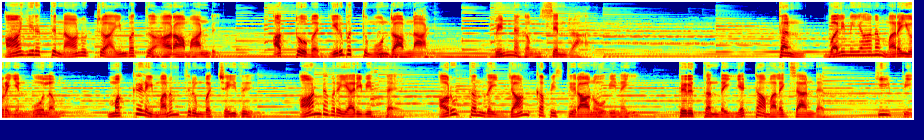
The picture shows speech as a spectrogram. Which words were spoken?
ஆயிரத்து நானூற்று ஐம்பத்து ஆறாம் ஆண்டு அக்டோபர் இருபத்து மூன்றாம் நாள் விண்ணகம் சென்றார். தன் வலிமையான மறையுறையின் மூலம் மக்களை மனம் திரும்பச் செய்து ஆண்டவரை அறிவித்த அருட்தந்தை ஜான் கபிஸ்திரானோவினை திருத்தந்தை எட்டாம் அலெக்சாண்டர் கிபி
